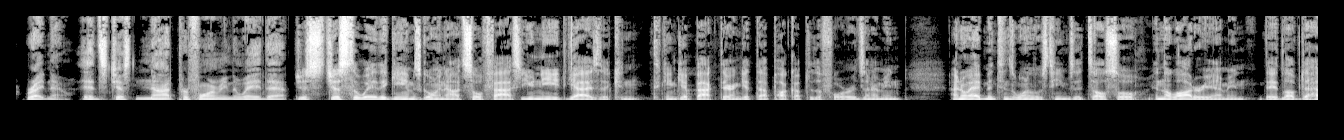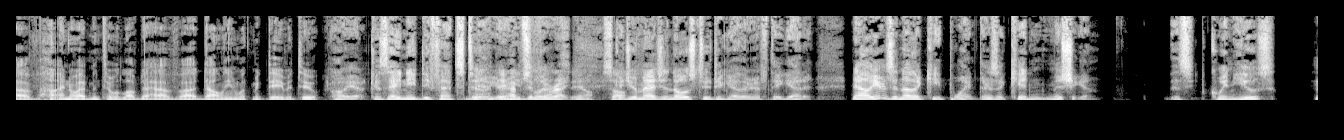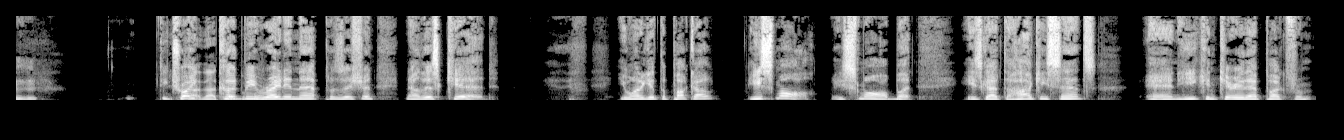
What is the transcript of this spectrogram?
right now. It's just not performing the way that Just just the way the game's going out so fast, you need guys that can that can get back there and get that puck up to the forwards. And I mean, I know Edmonton's one of those teams that's also in the lottery. I mean, they'd love to have. I know Edmonton would love to have uh, Dahlin with McDavid too. Oh yeah, because they need defense too. They You're absolutely defense, right. you know, so- Could you imagine those two together if they get it? Now here's another key point. There's a kid in Michigan, this Quinn Hughes. Mhm. Detroit That- that could be right in that position. Now this kid, you want to get the puck out? He's small. He's small, but he's got the hockey sense, and he can carry that puck from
